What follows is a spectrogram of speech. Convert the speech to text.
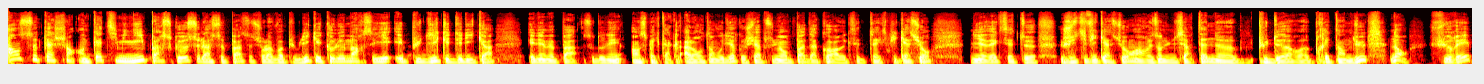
en se cachant en catimini parce que cela se passe sur la voie publique et que le Marseillais est pudique et délicat et n'aime pas se donner en spectacle. Alors autant vous dire que je suis absolument pas d'accord avec cette explication, ni avec cette euh, justification en raison d'une certaine euh, pudeur prétendue. Non, furer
